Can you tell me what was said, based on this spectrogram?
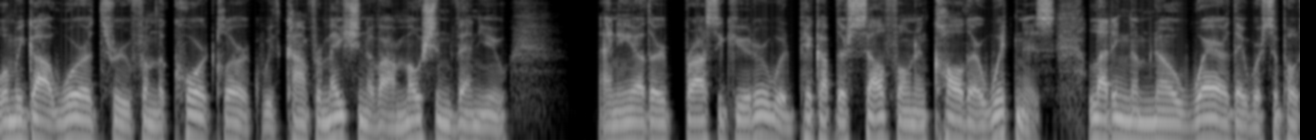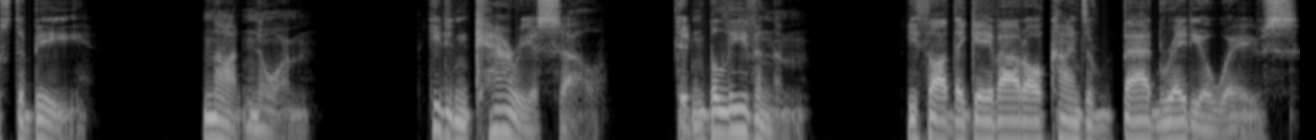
When we got word through from the court clerk with confirmation of our motion venue, any other prosecutor would pick up their cell phone and call their witness, letting them know where they were supposed to be. Not Norm. He didn't carry a cell, didn't believe in them. He thought they gave out all kinds of bad radio waves.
